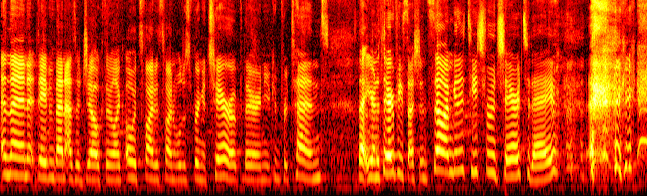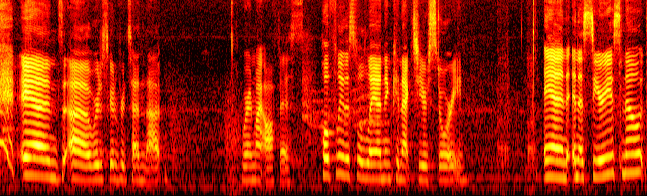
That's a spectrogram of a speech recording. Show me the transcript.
And then Dave and Ben, as a joke, they're like, oh, it's fine, it's fine. We'll just bring a chair up there and you can pretend that you're in a therapy session. So I'm going to teach from a chair today. and uh, we're just going to pretend that we're in my office. Hopefully, this will land and connect to your story. And in a serious note,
